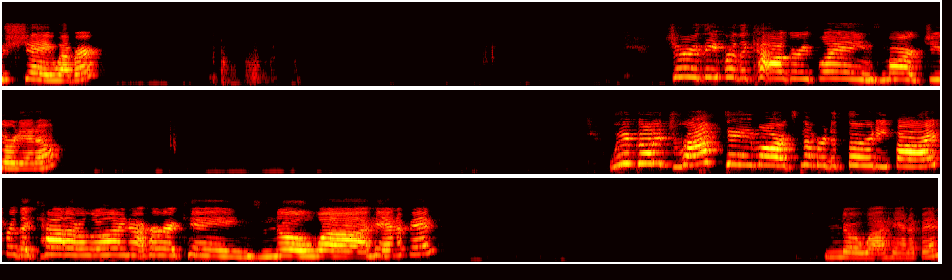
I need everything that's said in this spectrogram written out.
Predators, Shea Weber. Jersey for the Calgary Flames, Mark Giordano. We've got a draft day marks number to 35 for the Carolina Hurricanes, Noah Hanifin. Noah Hanifin.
